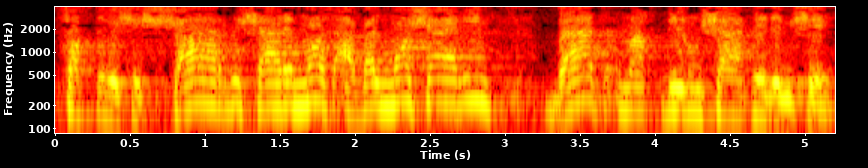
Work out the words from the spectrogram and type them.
ساخته بشه. شهر شهر ماست. اول ما شهریم بعد اون وقت بیرون شهر پیدا میشه.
